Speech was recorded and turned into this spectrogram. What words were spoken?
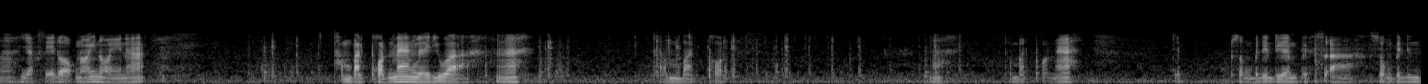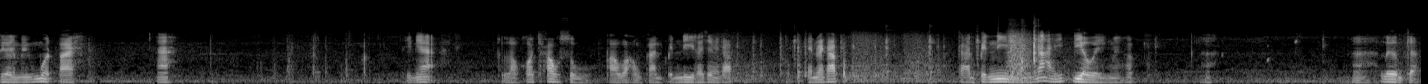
อะอยากเสียดอกน้อยหน่อยนะฮะทำบัตรผ่อนแม่งเลยดีกว่านะทำบัตรผ่อนนะทำบัตรผ่อนนะจะส่งเป็นเดือนๆไปอ่าส่งเป็นเดือนๆเป็นงวดไปนะทีเนี้ย เราก็เข้าสู่ภาวะของการเป็นหนี้แล้วใช่ไหมครับ เห็นไหมครับ การเป็นหนี้มันง่ายนิดเดียวเองนะครับอ่าเริ่มจาก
